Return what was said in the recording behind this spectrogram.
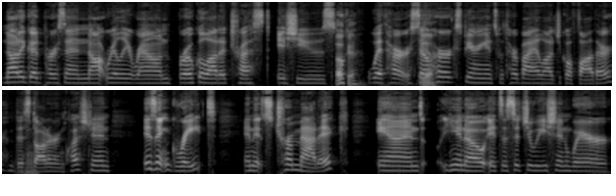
not a good person, not really around, broke a lot of trust issues okay. with her. So Yeah. her experience with her biological father, this daughter in question, isn't great and it's traumatic. And, you know, it's a situation where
